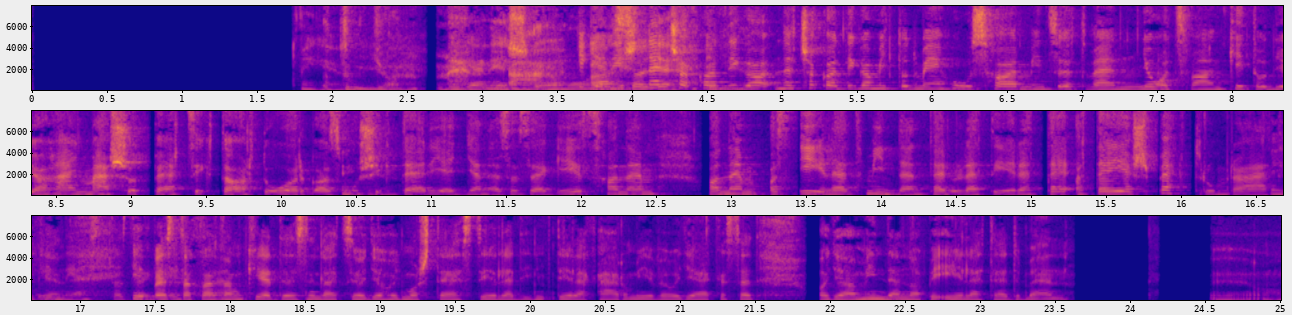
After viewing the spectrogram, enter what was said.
igen. tudjon menni, igen, és, áramolni. Igen, és ne csak, addig a, ne csak addig, amit tudom én, 20, 30, 50, 80, ki tudja hány másodpercig tartó orgazmusig igen. terjedjen ez az egész, hanem, hanem az élet minden területére, te, a teljes spektrumra átvinni ezt az Épp ezt akartam kérdezni, Laci, hogy ahogy most te ezt éled, így tényleg három éve, hogy elkezdted, hogy a mindennapi életedben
